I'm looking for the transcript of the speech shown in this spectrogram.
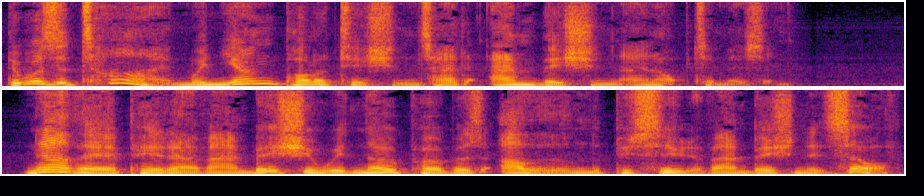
There was a time when young politicians had ambition and optimism. Now they appear to have ambition with no purpose other than the pursuit of ambition itself.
